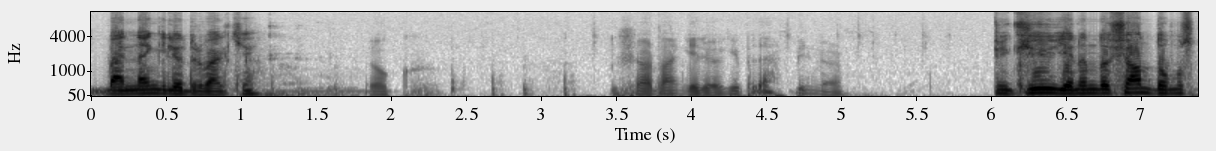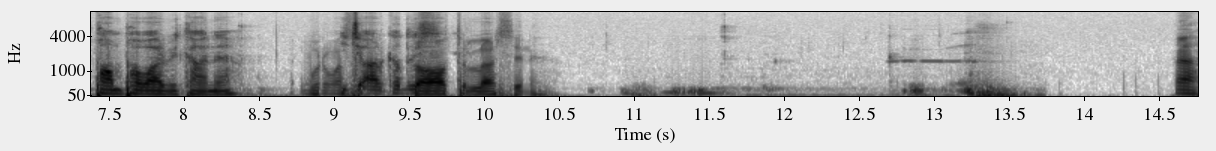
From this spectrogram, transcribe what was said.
Benden geliyordur belki. Yok. Dışarıdan geliyor gibi de bilmiyorum. Çünkü yanımda şu an domuz pampa var bir tane. Vurmasın Hiç arkadaş- dağıtırlar seni. Heh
